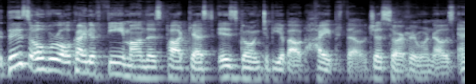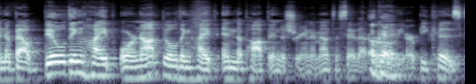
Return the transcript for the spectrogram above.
This overall kind of theme on this podcast is going to be about hype, though, just so everyone knows, and about building hype or not building hype in the pop industry. And I meant to say that Okay. earlier because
